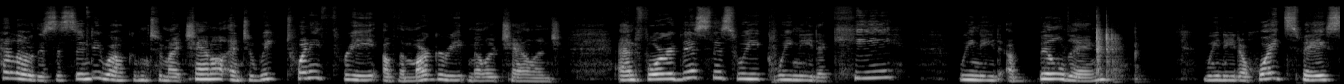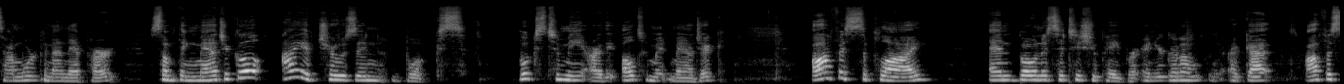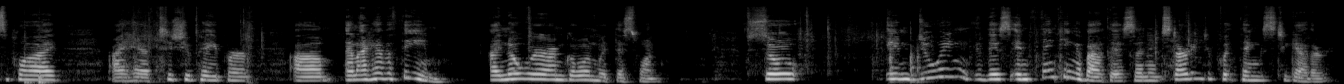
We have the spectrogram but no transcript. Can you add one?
Hello, this is Cindy. Welcome to my channel and to week 23 of the Margarete Miller Challenge. And for this this week, we need a key, we need a building, we need a white space. I'm working on that part. Something magical. I have chosen books. Books to me are the ultimate magic. Office supply and bonus a tissue paper. And you're going to, I've got office supply, I have tissue paper, um, and I have a theme. I know where I'm going with this one. So in doing this, in thinking about this, and in starting to put things together,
